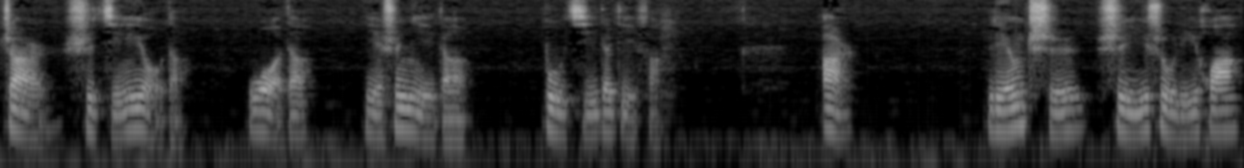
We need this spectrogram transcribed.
这儿是仅有的，我的。也是你的不及的地方。二，凌迟是一束梨花，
